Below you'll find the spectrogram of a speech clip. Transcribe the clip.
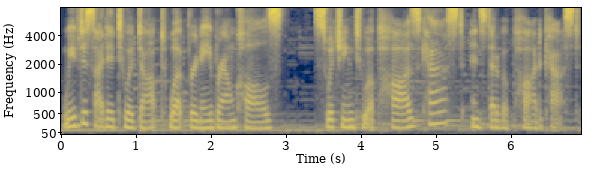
we've decided to adopt what Brene Brown calls switching to a pause cast instead of a podcast.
